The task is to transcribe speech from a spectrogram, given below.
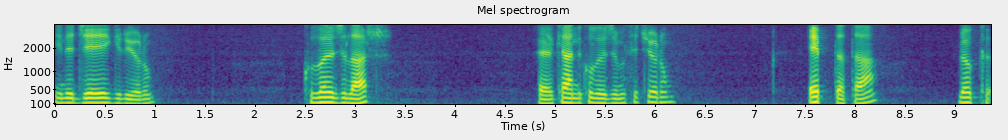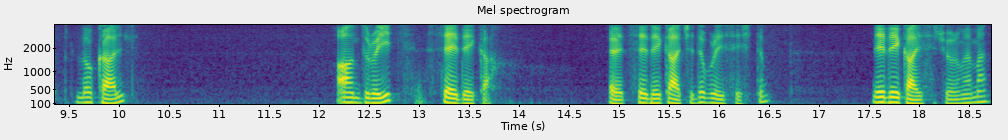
yine C'ye giriyorum. Kullanıcılar, e, kendi kullanıcımı seçiyorum. App Data, Loc Lokal, Android, SDK. Evet SDK için de burayı seçtim. NDK'yı seçiyorum hemen.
